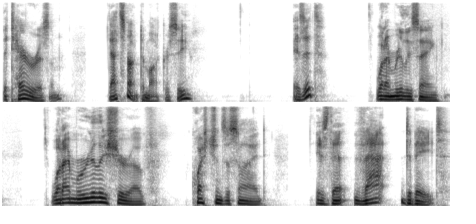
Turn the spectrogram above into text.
the terrorism. That's not democracy. Is it? What I'm really saying, what I'm really sure of, questions aside, is that that debate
